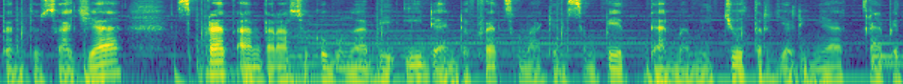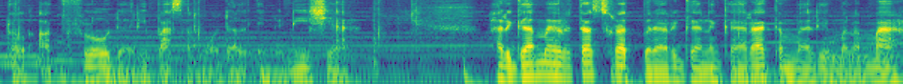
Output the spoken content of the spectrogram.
tentu saja spread antara suku bunga BI dan The Fed semakin sempit dan memicu terjadinya capital outflow dari pasar modal Indonesia. Harga mayoritas surat berharga negara kembali melemah.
